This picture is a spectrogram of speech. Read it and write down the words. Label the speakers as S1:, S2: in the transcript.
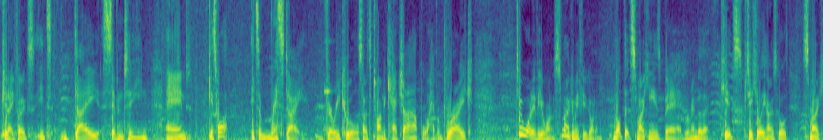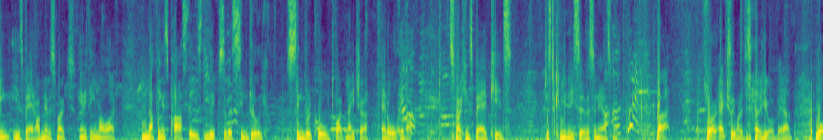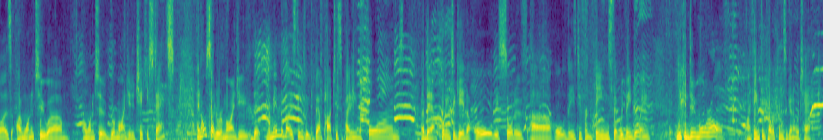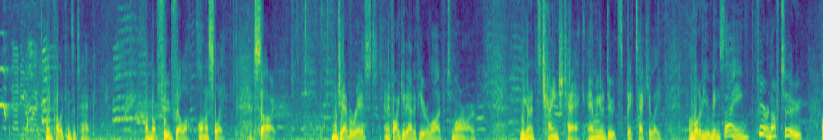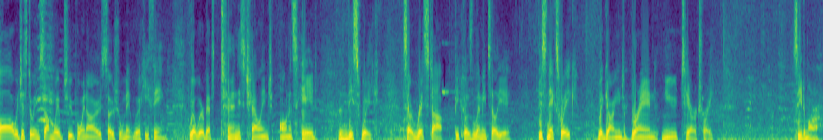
S1: G'day folks, it's day 17 and guess what? It's a rest day. Very cool. So it's time to catch up or have a break. Do whatever you want. Smoke them if you got them. Not that smoking is bad. Remember that, kids, particularly homeschoolers, smoking is bad. I've never smoked anything in my life. Nothing has passed these lips of a cylindrical type nature at all ever. Smoking's bad, kids. Just a community service announcement. But what I actually wanted to tell you about was I wanted to um, I wanted to remind you to check your stats and also to remind you that remember those things we about participating in the forums, about putting together all this sort of uh, all of these different things that we've been doing. You can do more of. I think the pelicans are going to attack. When pelicans attack, I'm not food fella, honestly. So, I want you to have a rest, and if I get out of here alive tomorrow, we're going to change tack and we're going to do it spectacularly. A lot of you have been saying, fair enough too, oh, we're just doing some Web 2.0 social networky thing. Well, we're about to turn this challenge on its head this week. So rest up because let me tell you, this next week, we're going into brand new territory. See you tomorrow.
